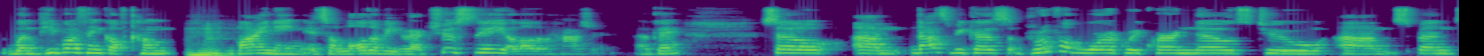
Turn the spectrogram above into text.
When people think of com- Mhm. mining, it's a lot of electricity, a lot of hashing. Okay. So, um, that's because proof of work require nodes to, um, spend,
